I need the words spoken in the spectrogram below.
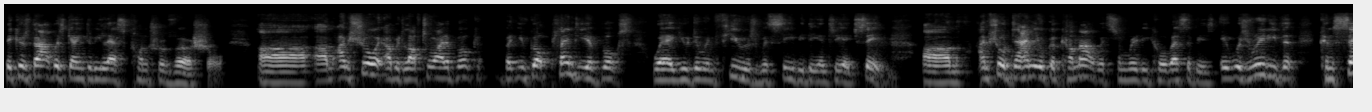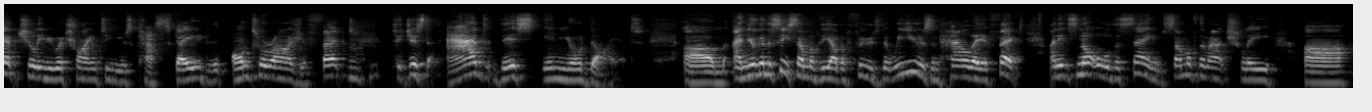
because that was going to be less controversial. Uh, um, I'm sure I would love to write a book, but you've got plenty of books where you do infuse with CBD and THC. Um, I'm sure Daniel could come out with some really cool recipes. It was really that conceptually we were trying to use cascade, the entourage effect, mm-hmm. to just add this in your diet. Um, and you're going to see some of the other foods that we use and how they affect. And it's not all the same. Some of them actually are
